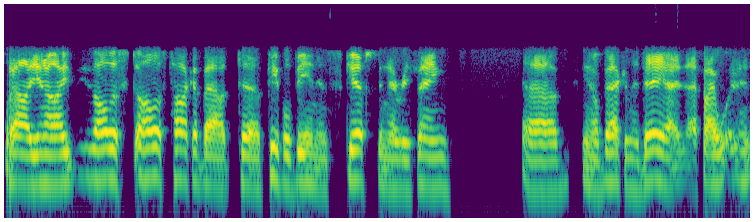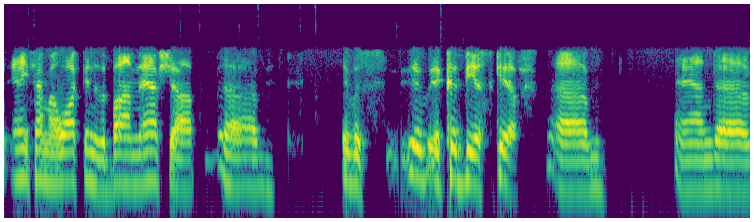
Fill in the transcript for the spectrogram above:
Well, you know, I, all this all this talk about uh, people being in SCIFs and everything uh, you know, back in the day, I, if I anytime I walked into the bomb nav shop, um, it was it, it could be a SCIF, um, and uh,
